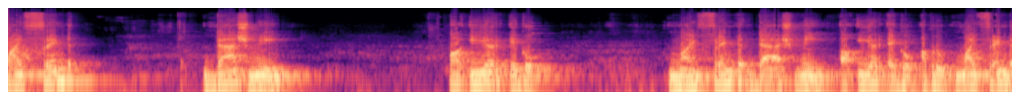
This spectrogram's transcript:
మై friend dash me a year ago my friend dash me a year ago అప్పుడు my friend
